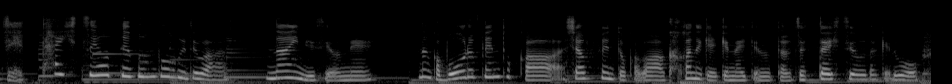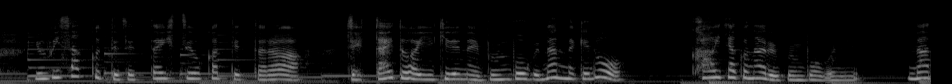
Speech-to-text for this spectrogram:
絶対必要って文房具ではないんですよね。なんかボールペンとかシャープペンとかは書かなきゃいけないってなったら絶対必要だけど指サックって絶対必要かって言ったら絶対とは言い切れない文房具なんだけど買いたくなる文房具にな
